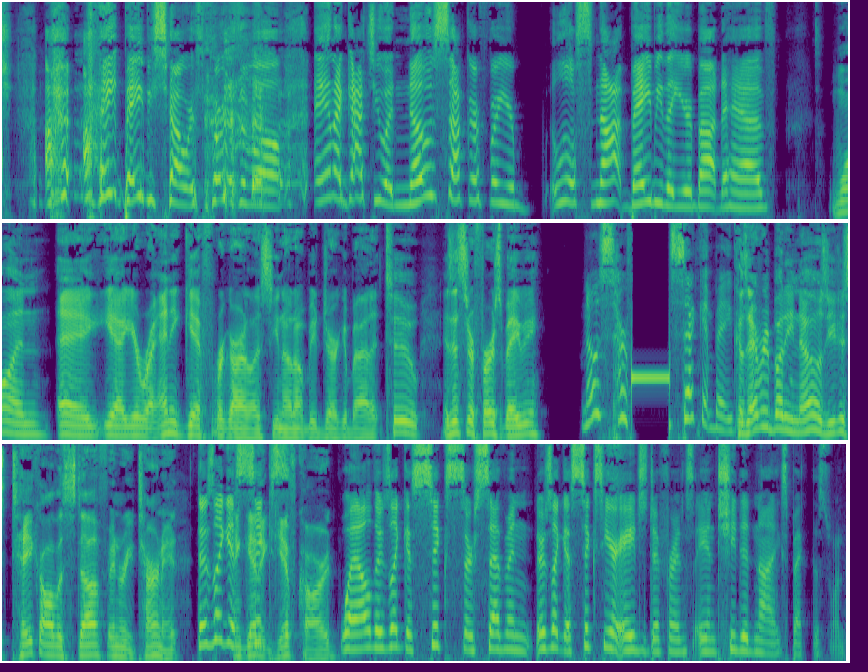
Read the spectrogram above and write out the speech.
I, I hate baby showers, first of all. And I got you a nose sucker for your little snot baby that you're about to have. One, a yeah, you're right. Any gift, regardless, you know, don't be a jerk about it. Two, is this her first baby? No, it's her second baby. Because everybody knows you just take all the stuff and return it There's like a and get a gift card. Well, there's like a six or seven. There's like a six year age difference, and she did not expect this one.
